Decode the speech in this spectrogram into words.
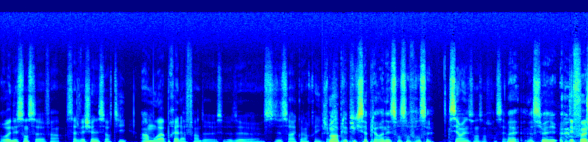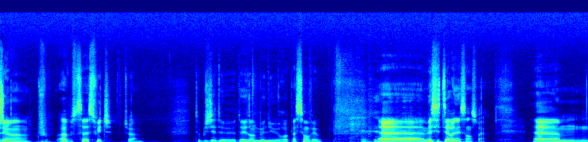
Renaissance, enfin Salvation est sorti un mois après la fin de, de, de Sarah Connor Chronicles. Je me rappelais plus qu'il s'appelait Renaissance en français. C'est Renaissance en français. ouais. Ouais, merci Manu. Des fois, j'ai un. Hop, ça switch, tu vois. T'es obligé d'aller dans le menu, repasser en VO. Euh, mais c'était Renaissance, ouais. Euh,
